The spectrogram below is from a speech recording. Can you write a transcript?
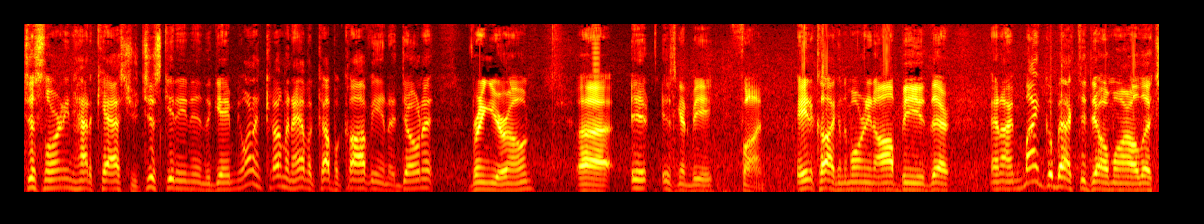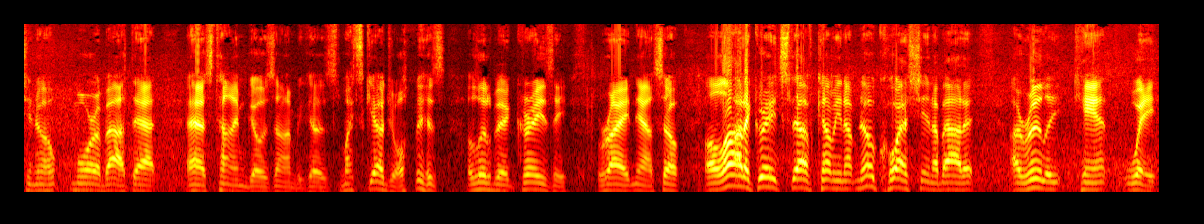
just learning how to cast, you're just getting in the game, you want to come and have a cup of coffee and a donut, bring your own. Uh, it is going to be fun. 8 o'clock in the morning, I'll be there. And I might go back to Del Mar. I'll let you know more about that as time goes on because my schedule is a little bit crazy right now. So, a lot of great stuff coming up, no question about it. I really can't wait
